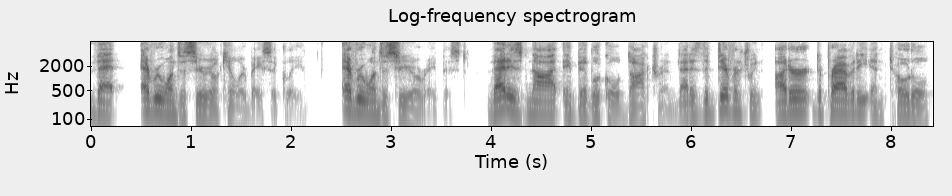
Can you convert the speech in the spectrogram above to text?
that everyone's a serial killer, basically. Everyone's a serial rapist. That is not a biblical doctrine. That is the difference between utter depravity and total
